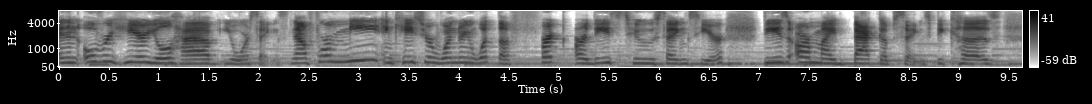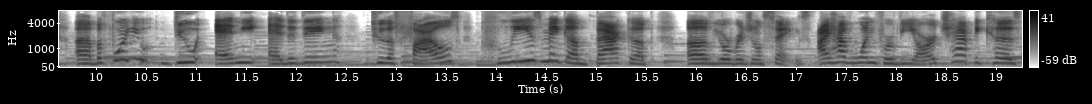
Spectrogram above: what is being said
and then over here, you'll have your settings. Now, for me, in case you're wondering what the frick are these two settings here, these are my backup settings because uh, before you do any editing to the files, please make a backup of your original settings. I have one for VR chat because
